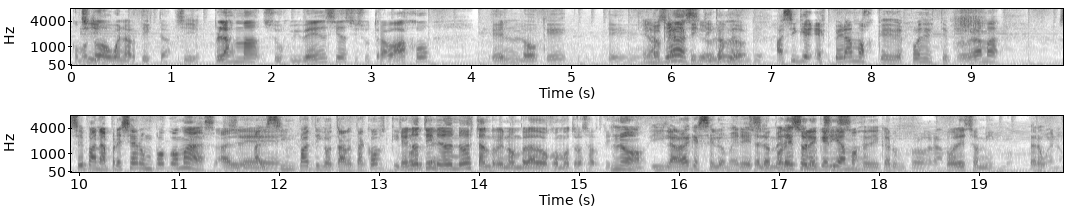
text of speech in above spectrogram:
Como Sí. todo buen artista. Sí. Plasma sus vivencias y su trabajo en lo que, eh, en lo que hace, artísticamente. Así que esperamos que después de este programa sepan apreciar un poco más al, Sí. al simpático Tartakovsky. Que no, tiene, no, no es tan renombrado como otros artistas. No, y la verdad que se lo merece. Se lo Por merece eso le queríamos dedicar un programa. Por eso mismo. Pero bueno,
